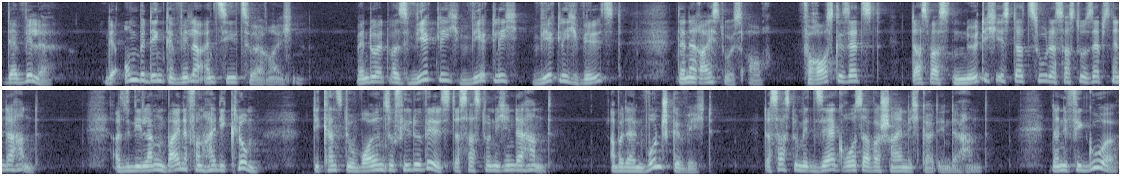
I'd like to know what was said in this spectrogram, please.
der Wille, der unbedingte Wille, ein Ziel zu erreichen. Wenn du etwas wirklich, wirklich, wirklich willst, dann erreichst du es auch. Vorausgesetzt, das, was nötig ist dazu, das hast du selbst in der Hand. Also die langen Beine von Heidi Klum, die kannst du wollen, so viel du willst, das hast du nicht in der Hand. Aber dein Wunschgewicht, das hast du mit sehr großer Wahrscheinlichkeit in der Hand. Deine Figur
